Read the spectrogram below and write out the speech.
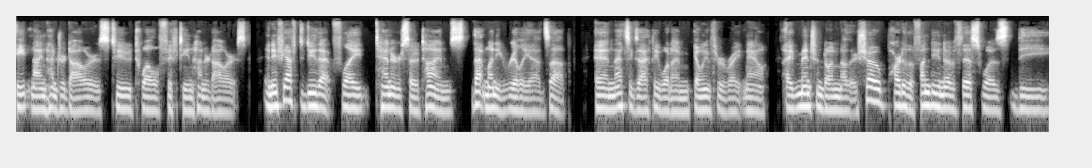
eight, nine hundred dollars to twelve, fifteen hundred dollars. And if you have to do that flight 10 or so times, that money really adds up. And that's exactly what I'm going through right now. I mentioned on another show, part of the funding of this was the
